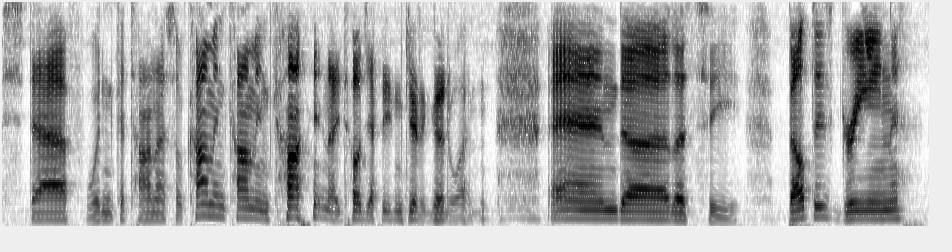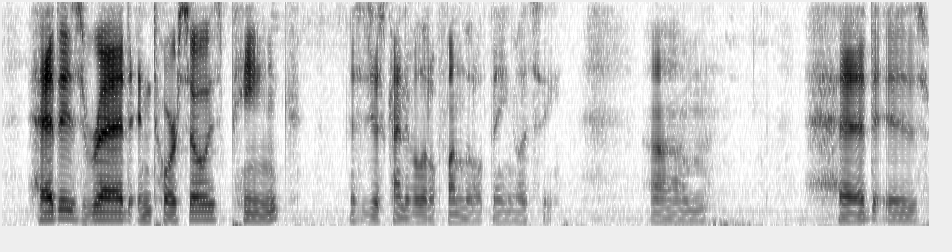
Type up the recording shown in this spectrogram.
staff wooden katana so common common common i told you i didn't get a good one and uh, let's see belt is green head is red and torso is pink this is just kind of a little fun little thing let's see um, head is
